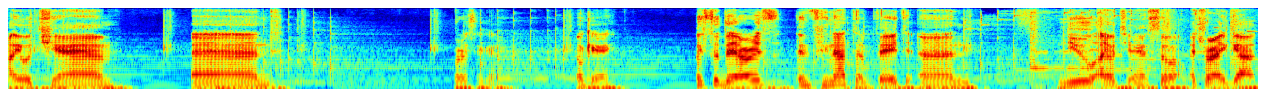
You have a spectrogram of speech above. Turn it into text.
IOTM and for a second. Okay. So there is infinite update and new IOTM. So actually I got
